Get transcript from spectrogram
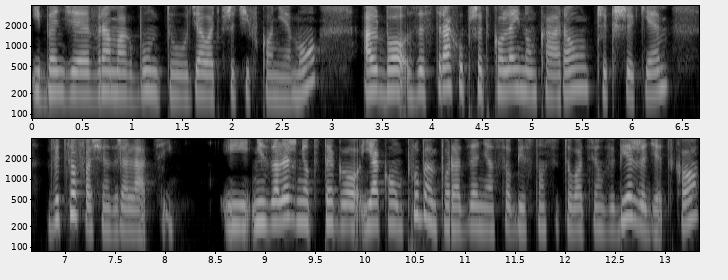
i będzie w ramach buntu działać przeciwko niemu, albo ze strachu przed kolejną karą czy krzykiem wycofa się z relacji. I niezależnie od tego, jaką próbę poradzenia sobie z tą sytuacją wybierze dziecko,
